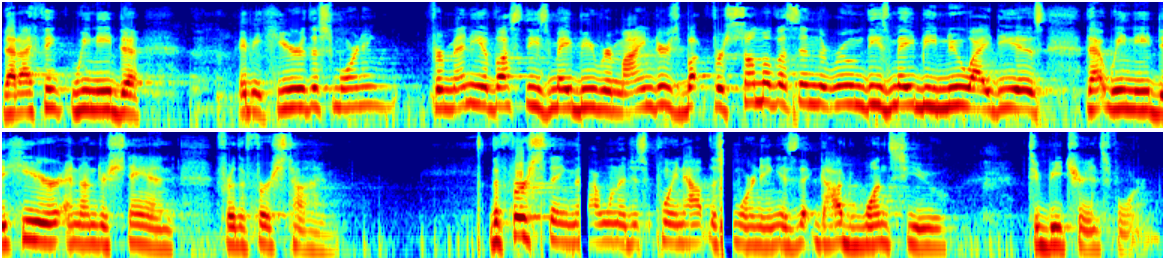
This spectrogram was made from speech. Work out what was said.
that I think we need to maybe hear this morning. For many of us, these may be reminders, but for some of us in the room, these may be new ideas that we need to hear and understand for the first time. The first thing that I want to just point out this morning is that God wants you to be transformed.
